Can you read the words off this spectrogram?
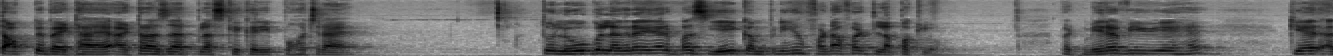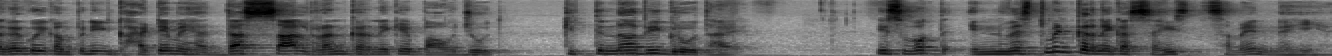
टॉप पे बैठा है, अठारह हज़ार प्लस के करीब पहुँच रहा है। तो लोगों को लग रहा है, यार, बस यही कंपनी है, फटाफट लपक लो। बट मेरा व्यू ये है कि यार, अगर कोई कंपनी घाटे में है, दस साल रन करने के बावजूद कितना भी ग्रोथ आए, इस वक्त इन्वेस्टमेंट करने का सही समय नहीं है।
